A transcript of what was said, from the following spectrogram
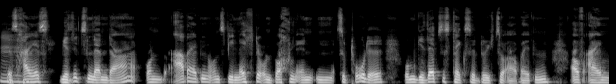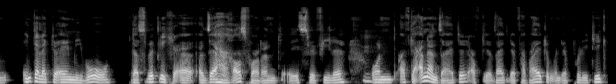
Das hm. heißt, wir sitzen dann da und arbeiten uns die Nächte und Wochenenden zu Tode, um Gesetzestexte durchzuarbeiten auf einem intellektuellen Niveau, das wirklich äh, sehr herausfordernd ist für viele. Mhm. Und auf der anderen Seite, auf der Seite der Verwaltung und der Politik,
